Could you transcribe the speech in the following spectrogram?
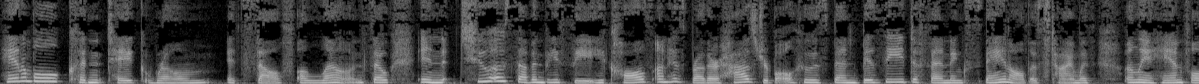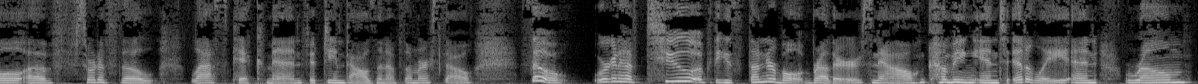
Hannibal couldn't take Rome itself alone. So in 207 BC, he calls on his brother Hasdrubal, who's been busy defending Spain all this time with only a handful of sort of the last pick men, 15,000 of them or so. So we're going to have two of these Thunderbolt brothers now coming into Italy and Rome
